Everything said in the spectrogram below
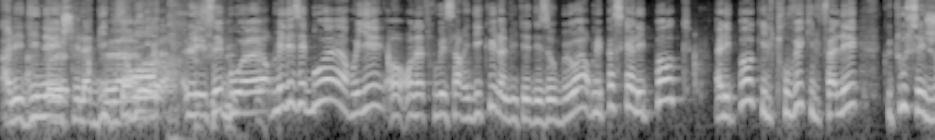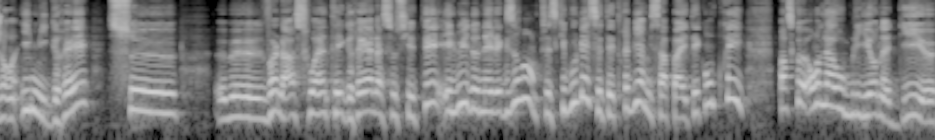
Aller dîner euh, chez l'habitant, euh, les éboueurs, mais les éboueurs, vous voyez, on a trouvé ça ridicule, inviter des éboueurs, mais parce qu'à l'époque, à l'époque, il trouvait qu'il fallait que tous ces gens immigrés se euh, voilà, soit intégré à la société et lui donner l'exemple. C'est ce qu'il voulait, c'était très bien, mais ça n'a pas été compris. Parce qu'on a oublié, on a dit, euh,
